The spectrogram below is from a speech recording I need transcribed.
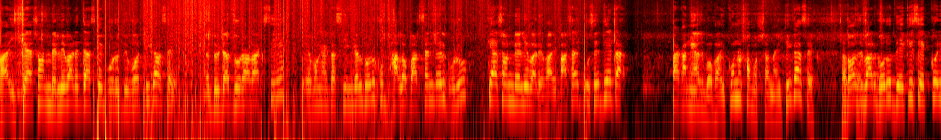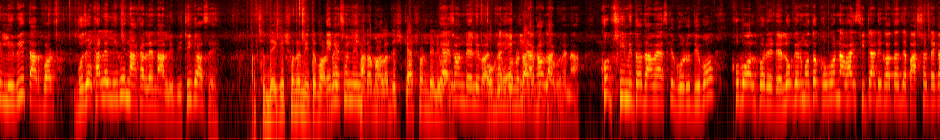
ভাই ক্যাশ অন ডেলিভারিতে আজকে গরু দিব ঠিক আছে? দুইটা জোড়া রাখছি এবং একটা সিঙ্গেল গরু খুব ভালো পার্সেন্টের গরু ক্যাশ অন ডেলিভারি ভাই। বাসায় পৌঁছে দিয়ে টাকা নিয়ে আসব ভাই কোনো সমস্যা নাই ঠিক আছে? দশ বার গরু দেখি চেক করে নিবি তারপর বুঝে খালে নিবি না খালে না নিবি ঠিক আছে? আচ্ছা দেখে শুনে নিতে পারবে। সারা Bangladesh cash on delivery cash on delivery কোনো টাকা লাগবে না। খুব সীমিত দামে আজকে গরু দিব খুব অল্প রেটে লোকের মতো কব না ভাই সিটারি কথা যে পাঁচশো টাকা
